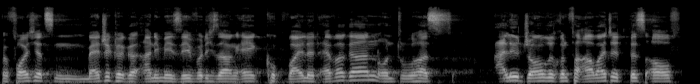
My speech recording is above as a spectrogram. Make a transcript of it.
bevor ich jetzt ein Magical Anime sehe, würde ich sagen, ey, guck Violet Evergarden und du hast alle Genres drin verarbeitet, bis auf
